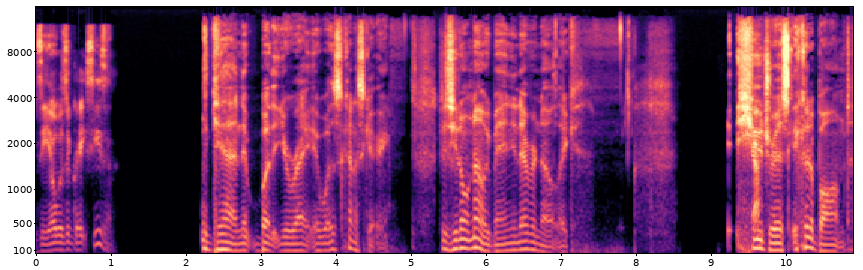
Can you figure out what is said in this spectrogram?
Zeo was a great season. Yeah, and it, but you're right. It was kind of scary because you don't know, man. You never know. Like huge risk. It could have bombed,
